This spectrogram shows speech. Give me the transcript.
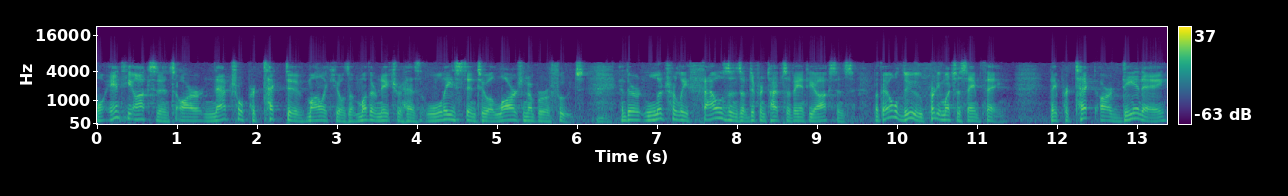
Well, antioxidants are natural protective molecules that Mother Nature has laced into a large number of foods. Hmm. And there are literally thousands of different types of antioxidants, but they all do pretty much the same thing. They protect our DNA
